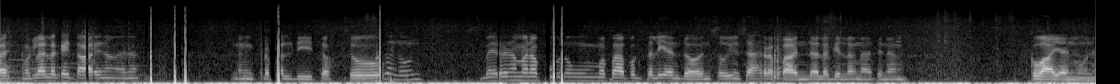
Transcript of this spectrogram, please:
Ay, maglalagay tayo ng ano ng trapal dito. So, Meron naman ang punong mapapagtalian doon. So, yung sa harapan, lalagyan lang natin ng kawayan muna.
